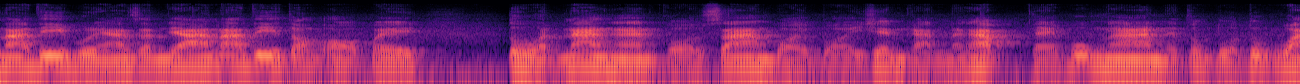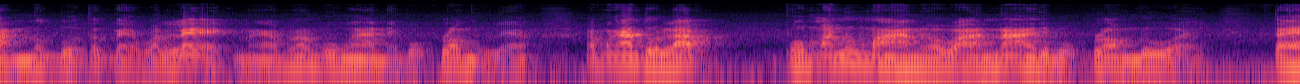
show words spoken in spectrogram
หน้าที่บริหารสัญญาหน้าที่ต้องออกไปตรวจหน้างานก่อสร้างบ่อยๆ เช่นกันนะครับ แต่ผู้งานเนี่ยต้องตรวจทุกวันต้องตรวจตั้งแต่วันแรกนะครับเพราะผู้งานเนี่ยบกพร่องอยู่แล้วกรรมการตรวจรับ ผมอนุมานกับว่าน่าจะบกพร่องด้วย แต่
